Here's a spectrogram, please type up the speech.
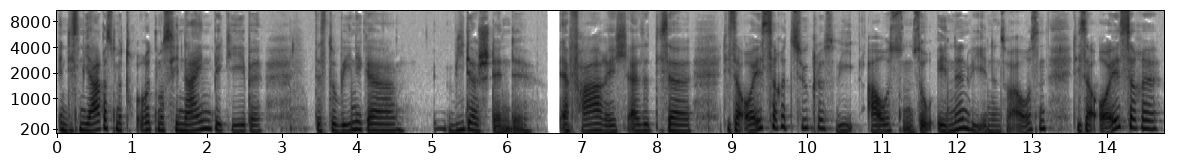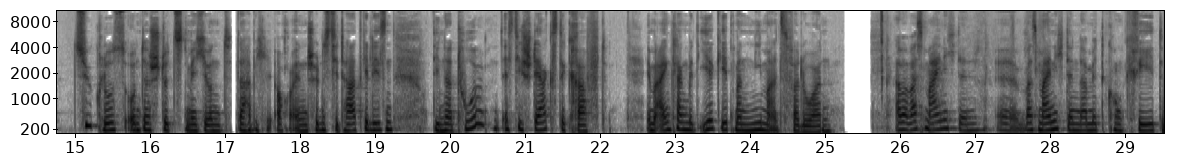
in diesem Jahresrhythmus hineinbegebe, desto weniger Widerstände erfahre ich. Also dieser, dieser äußere Zyklus, wie außen so innen, wie innen so außen, dieser äußere Zyklus unterstützt mich. Und da habe ich auch ein schönes Zitat gelesen. Die Natur ist die stärkste Kraft. Im Einklang mit ihr geht man niemals verloren. Aber was meine ich denn? Äh, was meine ich denn damit konkret?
